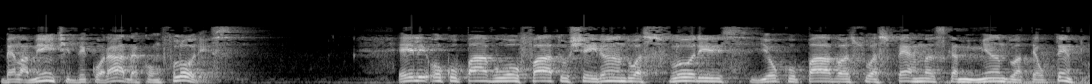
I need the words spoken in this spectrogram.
belamente decorada com flores. Ele ocupava o olfato cheirando as flores e ocupava suas pernas caminhando até o templo.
